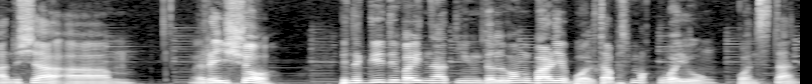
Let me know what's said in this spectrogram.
ano siya, um, ratio pinagdi-divide natin yung dalawang variable tapos makuha yung constant.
